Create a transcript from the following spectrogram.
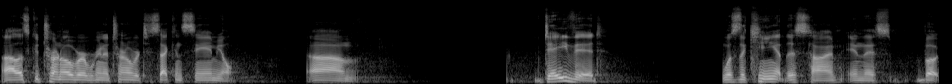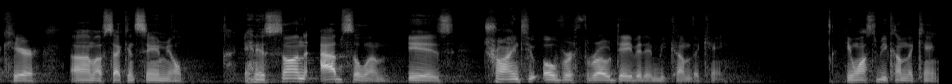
uh, let's turn over, we're going to turn over to 2 Samuel. Um, David was the king at this time in this book here um, of 2 Samuel. And his son Absalom is trying to overthrow David and become the king. He wants to become the king.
